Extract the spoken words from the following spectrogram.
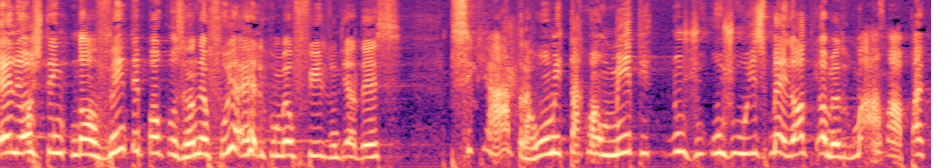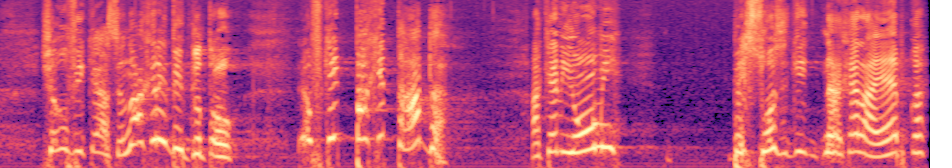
ele hoje tem 90 e poucos anos, eu fui a ele com meu filho um dia desse. Psiquiatra, o homem está com a mente, o, ju, o juiz melhor do que o meu. Mas, rapaz, eu fiquei assim, não acredito que eu estou. Eu fiquei impactada. Aquele homem Pessoas que naquela época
